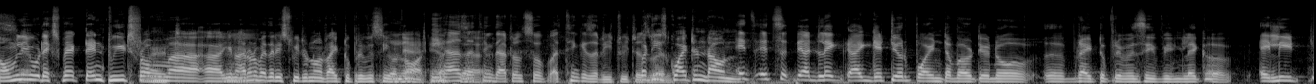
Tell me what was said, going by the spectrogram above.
normally uh, you would expect 10 tweets from, Right. uh, uh, you know, I don't know whether he's tweeted on right to privacy or Yeah. not. he but, has, I uh, think that also, I think is a retweet as But well. he's quietened down. It's it's uh, like I get your point about you know uh, right to privacy being like a elite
